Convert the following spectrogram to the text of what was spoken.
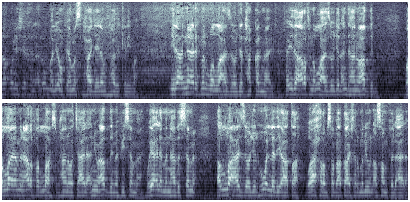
نقول يا شيخ الأمة اليوم في أمس الحاجة إلى مثل هذه الكلمات إلى أن نعرف من هو الله عز وجل حق المعرفة. فإذا عرفنا الله عز وجل عندها نعظمه. والله يا من عرف الله سبحانه وتعالى أن يعظم في سمعه ويعلم أن هذا السمع الله عز وجل هو الذي أعطاه وأحرم 17 مليون أصم في العالم.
